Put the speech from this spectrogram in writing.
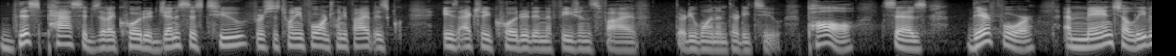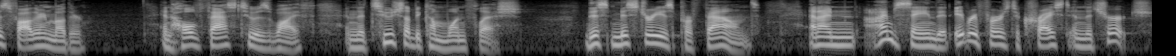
This passage that I quoted, Genesis 2, verses 24 and 25, is, is actually quoted in Ephesians 5 31 and 32. Paul says, Therefore, a man shall leave his father and mother and hold fast to his wife, and the two shall become one flesh. This mystery is profound, and I'm, I'm saying that it refers to Christ in the church.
